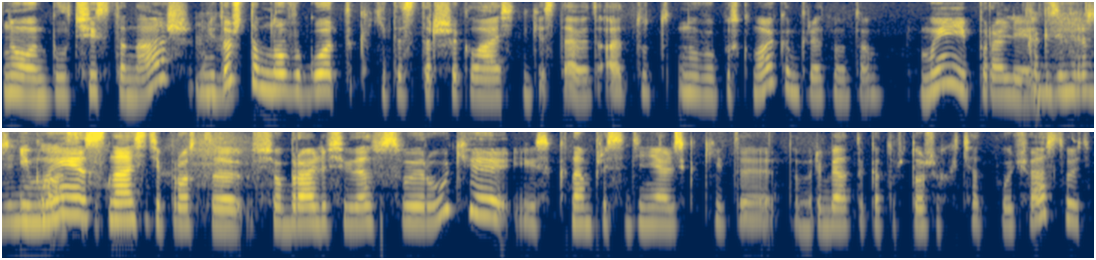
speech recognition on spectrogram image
ну, он был чисто наш. Не Мгм. то, что там Новый год какие-то старшеклассники ставят, а тут, ну, выпускной конкретно там мы и параллель. Как день рождения И мы с. Настей просто все брали всегда в свои руки, и к нам присоединялись какие-то там ребята, которые тоже хотят поучаствовать.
